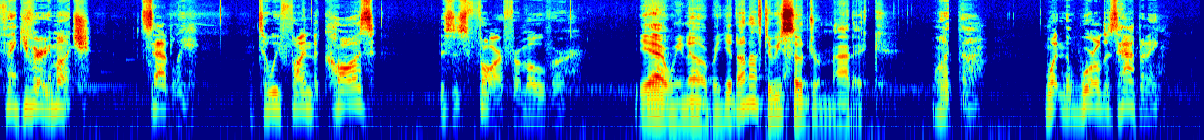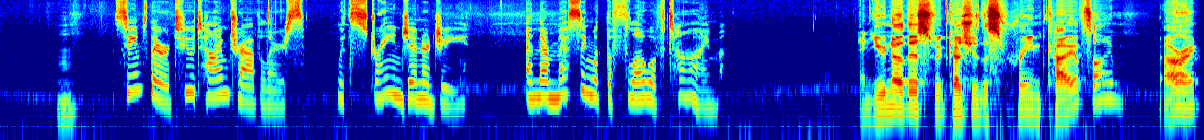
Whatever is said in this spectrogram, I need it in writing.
Thank you very much. But Sadly, until we find the cause, this is far from over. Yeah, we know, but you don't have to be so dramatic. What the? What in the world is happening? Hmm? Seems there are two time travelers with strange energy, and they're messing with the flow of time. And you know this because you're the Supreme Kai of Time? Alright.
